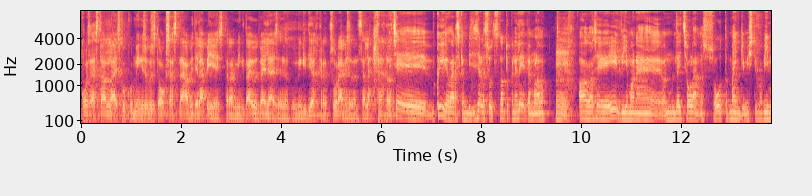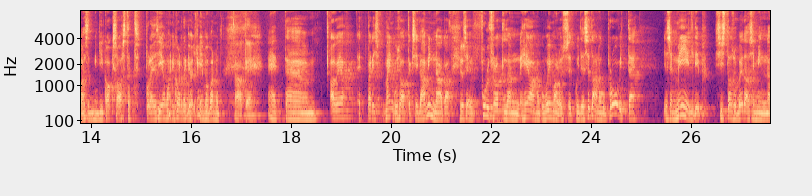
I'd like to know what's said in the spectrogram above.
kosest alla ja siis kukub mingisugusest oksast näopidi läbi ja siis tal on mingid ajud väljas ja nagu mingid jõhkrad suremised on seal nähtud. see kõige värskem pidi selles suhtes natukene leebem olema mm.. aga see eelviimane on mul täitsa olemas, ootab mängimist juba viimased mingi kaks aastat, pole siiamaani kordagi veel käima pannud ah,. Okay. et ähm, aga jah, et päris mängusaateks ei taha minna, aga Just. see full throttle on hea nagu võimalus, et kui te seda nagu proovite ja see meeldib, siis tasub edasi minna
